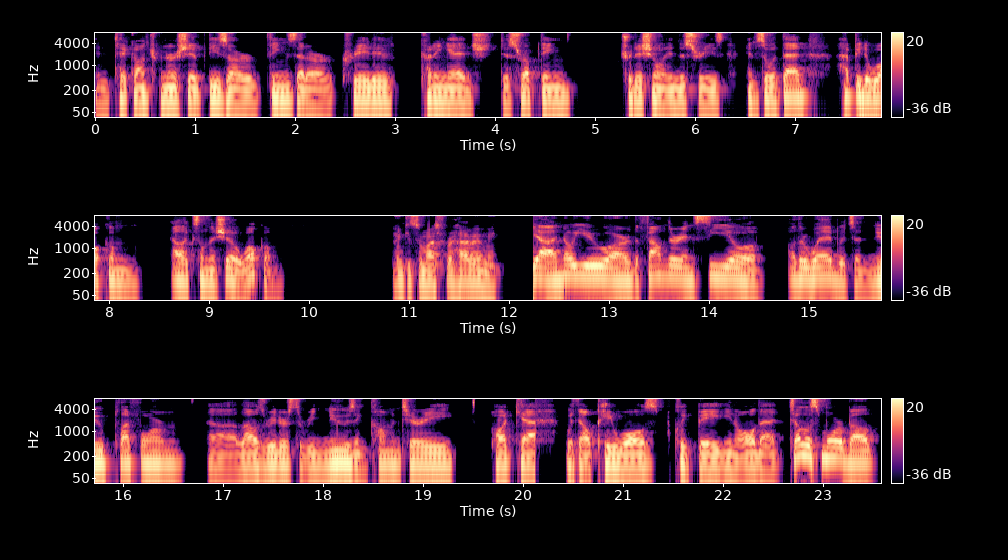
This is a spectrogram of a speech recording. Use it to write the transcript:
and tech entrepreneurship. These are things that are creative, cutting edge, disrupting traditional industries. And so, with that, happy to welcome Alex on the show. Welcome. Thank you so much for having me. Yeah, I know you are the founder and CEO of OtherWeb. It's a new platform uh, allows readers to read news and commentary podcast without paywalls, clickbait, you know, all that. Tell us more about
